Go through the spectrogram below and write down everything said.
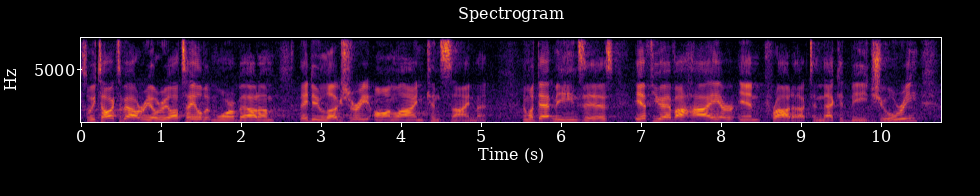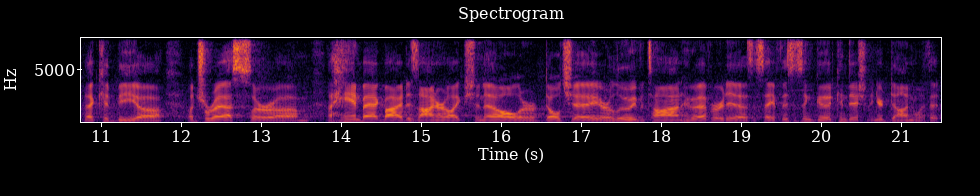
So we talked about Real Real. I'll tell you a little bit more about them. They do luxury online consignment. And what that means is if you have a higher end product, and that could be jewelry, that could be a, a dress or um, a handbag by a designer like Chanel or Dolce or Louis Vuitton, whoever it is, to say if this is in good condition and you're done with it,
